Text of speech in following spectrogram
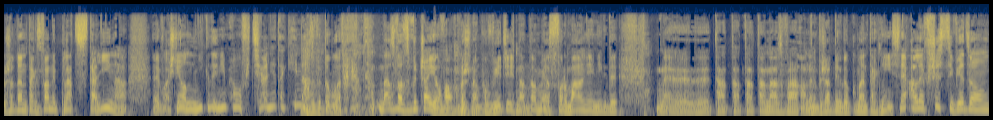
że ten tak zwany plac Stalina, właśnie on nigdy nie miał oficjalnie takiej nazwy. To była taka nazwa zwyczajowa, można powiedzieć, natomiast formalnie nigdy ta, ta, ta, ta nazwa Ale... w żadnych dokumentach nie istnieje, ale wszyscy wiedzą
